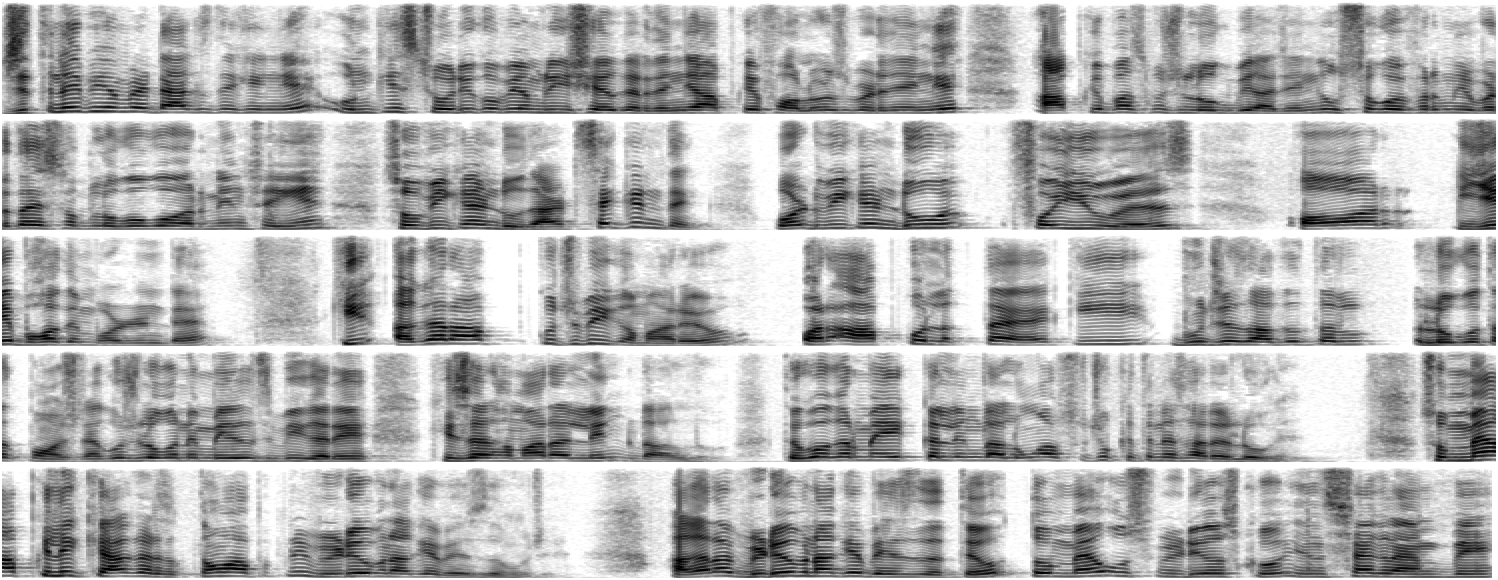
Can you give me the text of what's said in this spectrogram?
जितने भी हमें टैग्स देखेंगे, उनकी स्टोरी को भी हम रीशेयर कर देंगे, आपके फॉलोअर्स बढ़ जाएँगे, आपके पास कुछ लोग भी आ जाएँगे, उससे कोई फ़र्क नहीं पड़ता, इस वक्त लोगों को अर्निंग चाहिए। So we can do that second thing what we can do for you is और ये बहुत इंपॉर्टेंट है, कि अगर आप कुछ भी कमा रहे हो और आपको लगता है कि मुझे ज़्यादातर लोगों तक पहुँचना है। कुछ लोगों ने मेल्स भी करे कि, सर, हमारा लिंक डाल दो। देखो, अगर मैं एक का लिंक डालूँगा, आप सोचो कितने सारे लोग हैं। सो मैं आपके लिए क्या कर सकता हूँ? आप अपनी वीडियो बना के भेज दो मुझे। अगर आप वीडियो बना के भेज देते हो तो मैं उस वीडियोज़ को इंस्टाग्राम पे,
